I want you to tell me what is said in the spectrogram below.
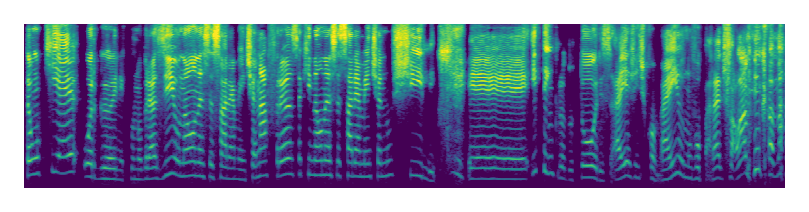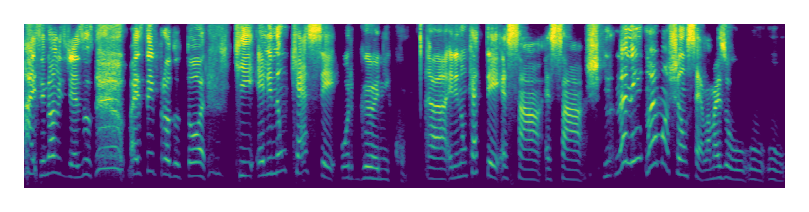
Então, o que é orgânico no Brasil não necessariamente é na França, que não necessariamente é no Chile. É, e tem produtores, aí a gente, aí eu não vou parar de falar nunca mais, em nome de Jesus, mas tem produtor que ele não quer ser orgânico. Uh, ele não quer ter essa, essa não, é nem, não é uma chancela, mas o, o, o,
